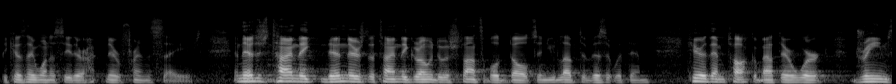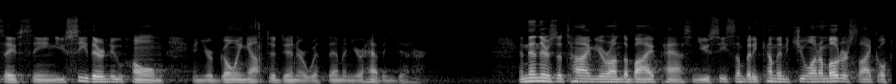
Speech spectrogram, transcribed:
because they want to see their, their friends saved. And there's time they, then there's the time they grow into responsible adults and you love to visit with them hear them talk about their work, dreams they've seen. You see their new home, and you're going out to dinner with them and you're having dinner. And then there's a time you're on the bypass and you see somebody coming at you on a motorcycle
